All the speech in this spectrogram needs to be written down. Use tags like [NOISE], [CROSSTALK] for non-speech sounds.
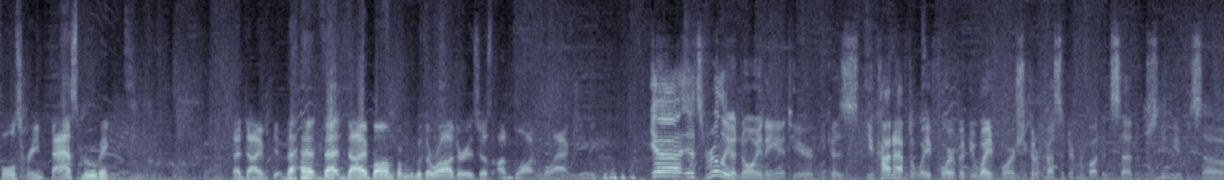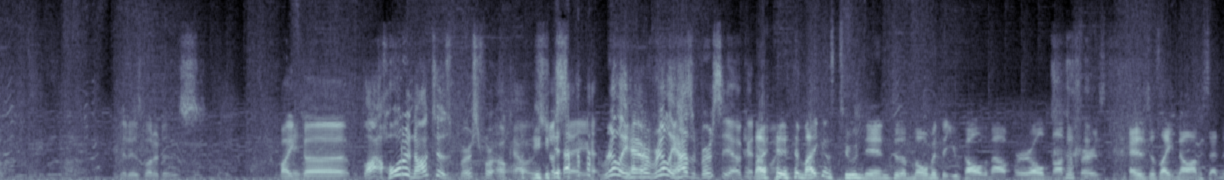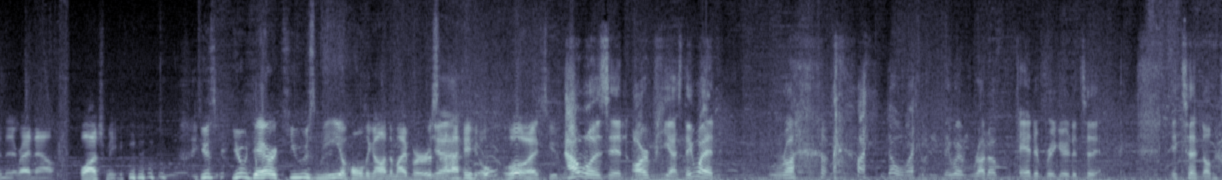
Full screen, fast moving. That dive, [LAUGHS] that that dive bomb from with the Roger is just unblockable. Actually, [LAUGHS] yeah, it's really annoying in here because you kind of have to wait for it. But if you wait for it, she could have pressed a different button instead and just hit you. So it is what it is. Mike, uh, holding on to his burst for. Okay, I was just [LAUGHS] saying, really, [LAUGHS] really hasn't burst yet. Okay, Mike, [LAUGHS] Mike is tuned in to the moment that you call him out for holding on to burst, and it's just like, no, I'm sending it right now. Watch me. you you dare accuse me of holding on to my burst? Yeah. I, oh, oh, excuse me. That was an RPS. They went run. no way. They went run up Bandit Bringer into into another.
